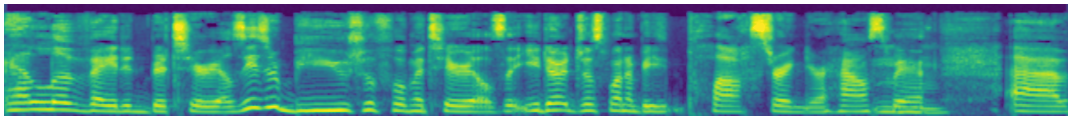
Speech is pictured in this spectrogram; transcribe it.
elevated materials. These are beautiful materials that you don't just want to be plastering your house with. Uh,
